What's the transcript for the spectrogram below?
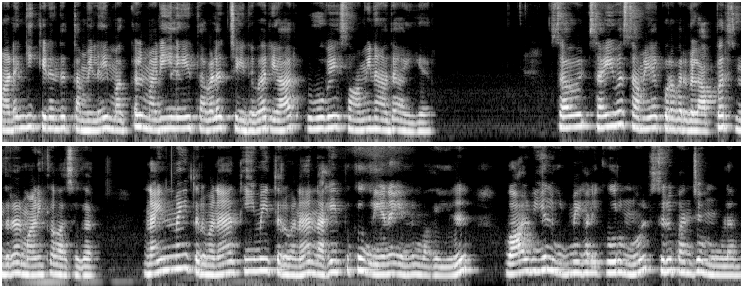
மடங்கி கிடந்த தமிழை மக்கள் மடியிலேயே தவளச் செய்தவர் யார்? ஊவே சுவாமிநாத ஐயர். சைவ சமய குறவர்கள் அப்பர் சுந்தரர் மாணிக்கவாசகர். நன்மை தருவன தீமை தருவன நகைப்புக்கு உரியன என்னும் வகையில் வாழ்வியல் உண்மைகளை கூறும் நூல் சிறுபஞ்ச மூலம்.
